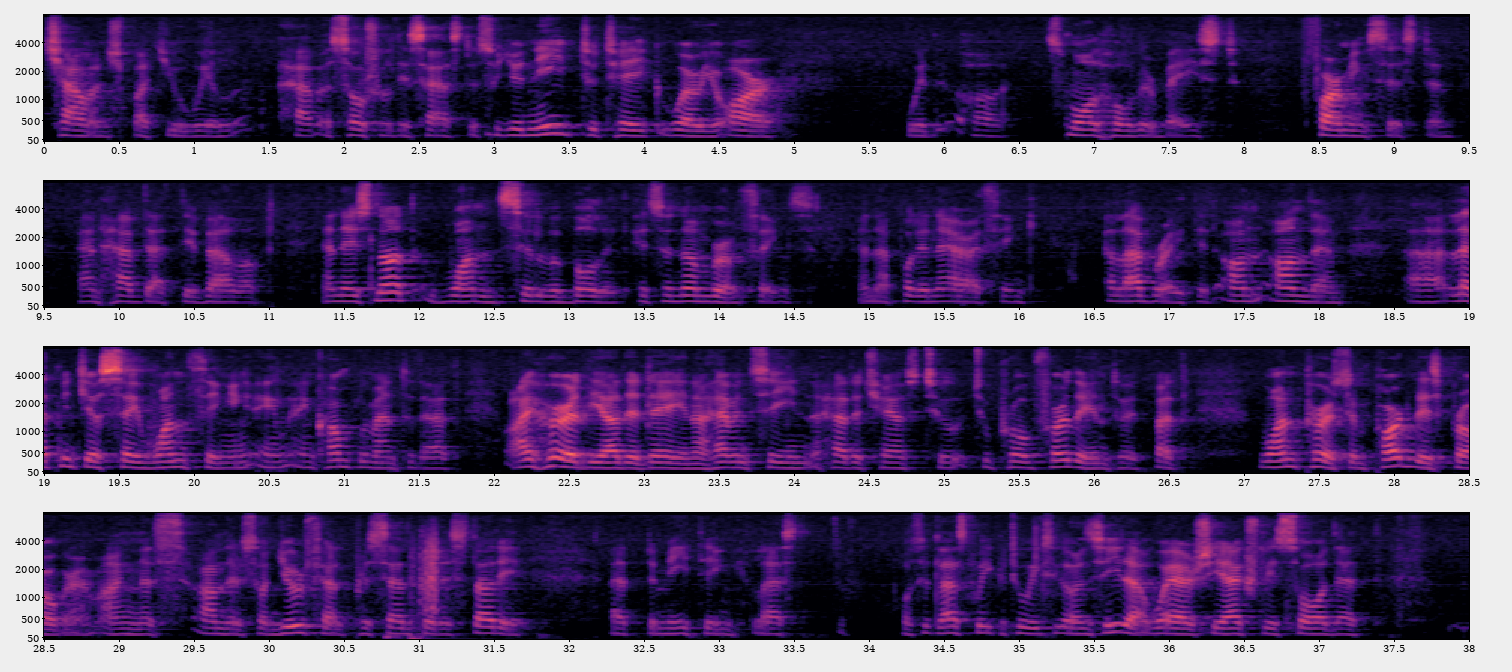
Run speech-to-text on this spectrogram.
challenge, but you will have a social disaster. So you need to take where you are with a smallholder based farming system and have that developed. And there's not one silver bullet, it's a number of things. And Appolinaire, I think, elaborated on, on them. Uh, let me just say one thing in, in, in complement to that. I heard the other day, and I haven't seen, had a chance to, to probe further into it, but one person, part of this program, Agnes Andersson Djurfeldt, presented a study at the meeting last, was it last week or two weeks ago in SIDA, where she actually saw that,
